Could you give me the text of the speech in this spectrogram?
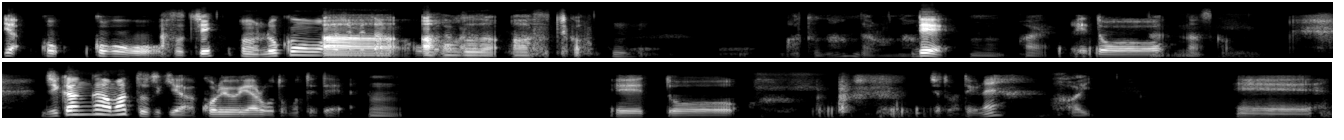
いや、こ、ここあ、そっち？うん、録音を始めたのここだから本当だ。あ、そっちか。うんあとなんだろうな。、で、うん、はい。えっ、とな、なんすか？時間が余った時はこれをやろうと思ってて、うん。えっ、と、ちょっと待ってね。はい。えー、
